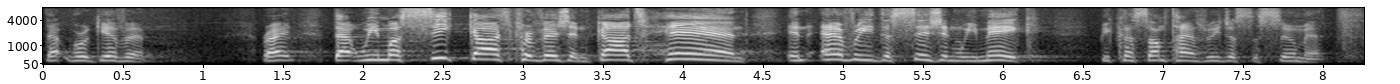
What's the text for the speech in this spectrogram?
that we're given, right? That we must seek God's provision, God's hand in every decision we make because sometimes we just assume it.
